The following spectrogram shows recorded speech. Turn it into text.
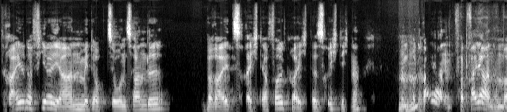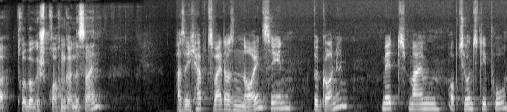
drei oder vier Jahren mit Optionshandel bereits recht erfolgreich. Das ist richtig, ne? Mhm. Vor, drei Jahren, vor drei Jahren haben wir drüber gesprochen, kann das sein? Also ich habe 2019 begonnen mit meinem Optionsdepot.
